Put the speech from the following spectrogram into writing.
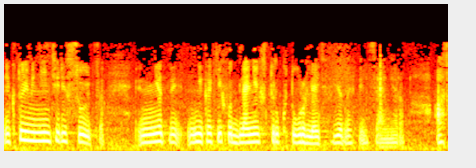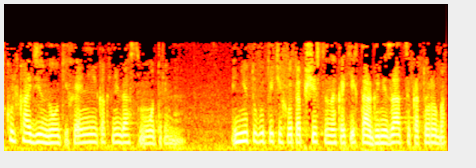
Никто ими не интересуется. Нет ни- никаких вот для них структур, для этих бедных пенсионеров. А сколько одиноких, и они никак не досмотрены. И нету вот этих вот общественных каких-то организаций, которые бы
